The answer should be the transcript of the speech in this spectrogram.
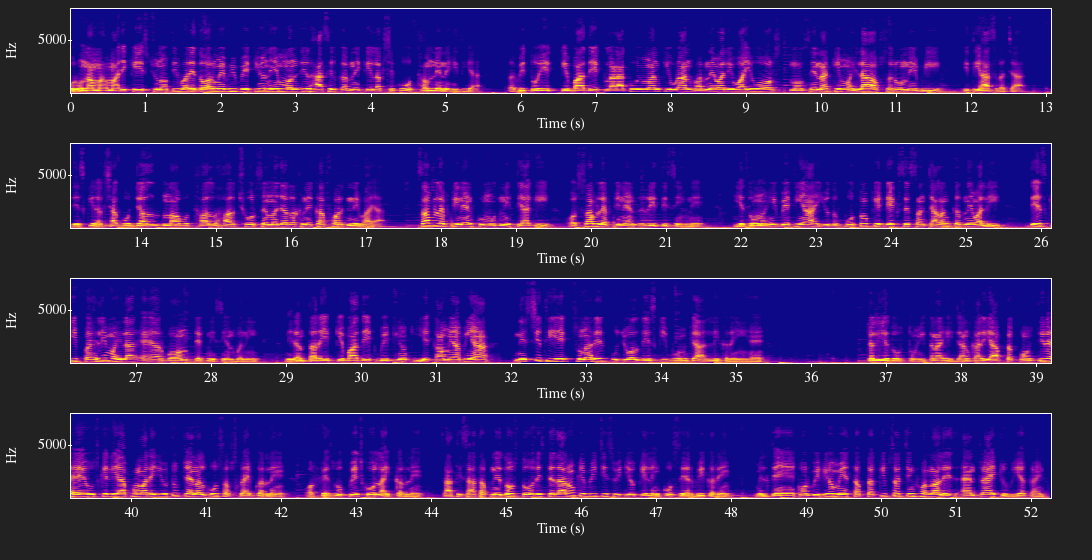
कोरोना महामारी के इस चुनौती भरे दौर में भी बेटियों ने मंजिल हासिल करने के लक्ष्य को थमने नहीं दिया। तभी तो एक के बाद एक लड़ाकू विमान की उड़ान भरने वाली वायु और नौसेना की महिला अफसरों ने भी इतिहास रचा। देश की रक्षा को जल नभ थल, हर छोर से नज़र रखने का फ़र्ज़ निभाया। सब लेफ्टिनेंट कुमुदनी त्यागी और सब लेफ्टिनेंट रीति सिंह ने। ये दोनों ही बेटियाँ युद्धपोतों के डेक से संचालन करने वाली देश की पहली महिला एयरबॉर्न टेक्नीशियन बनी। निरंतर एक के बाद एक बेटियों की ये कामयाबियाँ निश्चित ही एक सुनहरे उज्जवल देश की भूमिका लिख रही हैं। चलिए दोस्तों, इतना ही। जानकारी आप तक पहुँचती रहे, उसके लिए आप हमारे YouTube चैनल को सब्सक्राइब कर लें और Facebook पेज को लाइक कर लें। साथ ही साथ अपने दोस्तों रिश्तेदारों के बीच इस वीडियो के लिंक को शेयर भी करें। मिलते हैं एक और वीडियो में, तब तक keep searching for knowledge and try to be a kind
